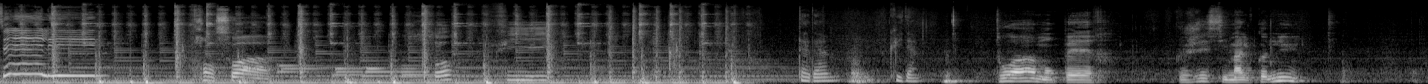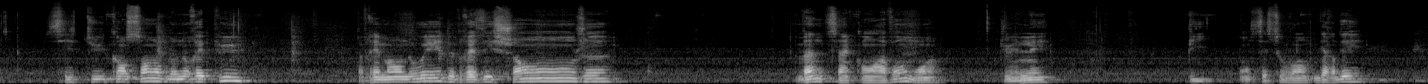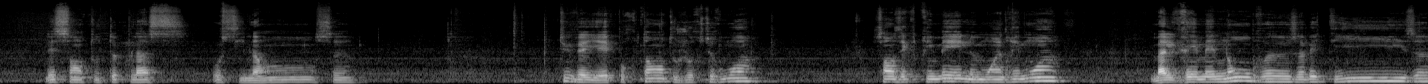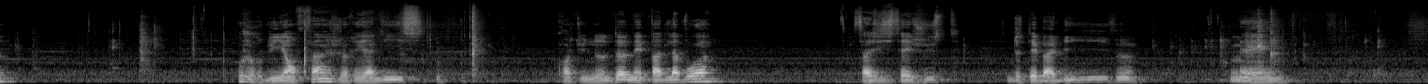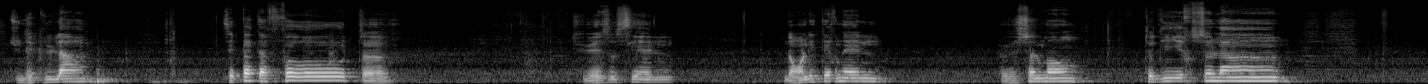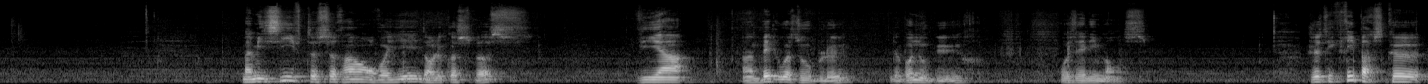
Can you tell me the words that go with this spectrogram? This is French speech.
Céline, François, Sophie. Tadam, Cuidam. Toi, mon père, que j'ai si mal connu, sais-tu qu'ensemble on aurait pu vraiment nouer de vrais échanges? 25 ans avant moi, tu es né. S'est souvent regardé, laissant toute place au silence. Tu veillais pourtant toujours sur moi, sans exprimer le moindre émoi, malgré mes nombreuses bêtises. Aujourd'hui enfin je réalise, quand tu ne donnais pas de la voix, s'agissait juste de tes balises. Mais tu n'es plus là, c'est pas ta faute. Tu es au ciel, dans l'éternel. Je veux seulement te dire cela. Ma missive te sera envoyée dans le cosmos via un bel oiseau bleu de bon augure aux ailes immenses. Je t'écris parce que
